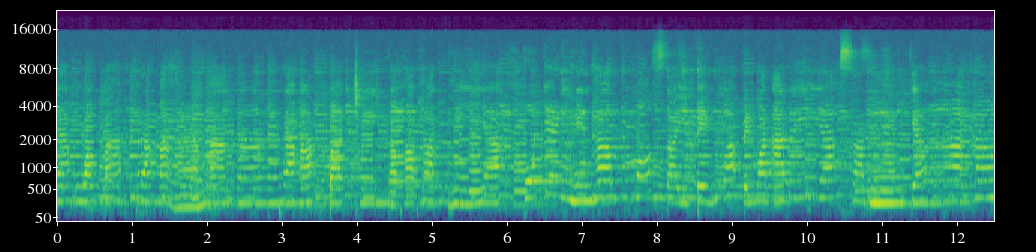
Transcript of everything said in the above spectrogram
ญวัปปะพระมหามารดา ระอัตปัชชิกพระพัทธิยะผู้แจ้งเห็นธรรมมอใส่เป็นว่าเป็นวันอริยสัจจธรรม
